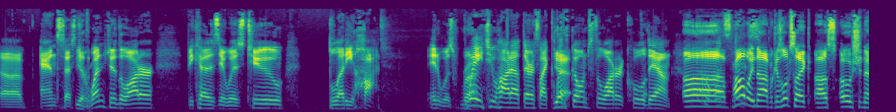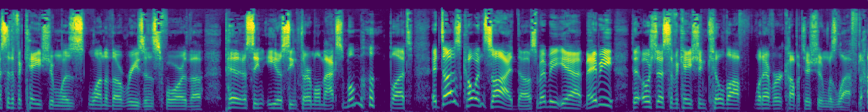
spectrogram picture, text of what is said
uh, ancestor Yeah, went into the water because it was too bloody hot. It was way too hot out there. It's like Yeah. let's go into the water, cool down. uh, probably this? not because it looks like us ocean acidification was one of the reasons for the Paleocene Eocene thermal maximum. but it does coincide though, so maybe yeah, maybe the ocean acidification killed off whatever competition was left.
